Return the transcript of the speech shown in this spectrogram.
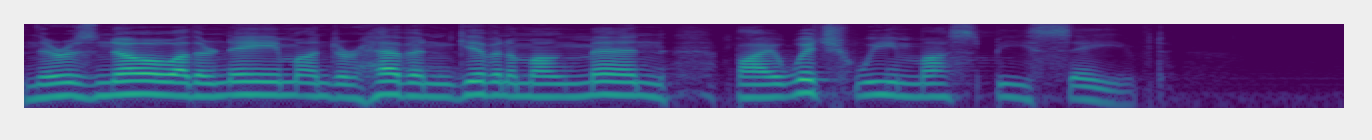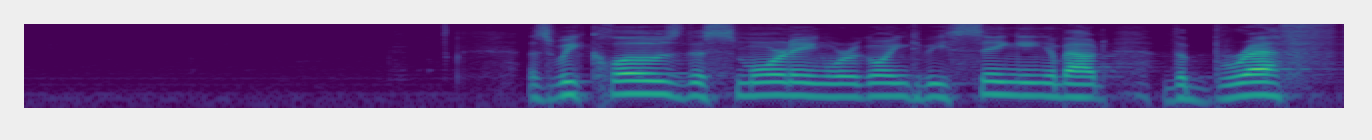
And there is no other name under heaven given among men by which we must be saved. As we close this morning, we're going to be singing about the breath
